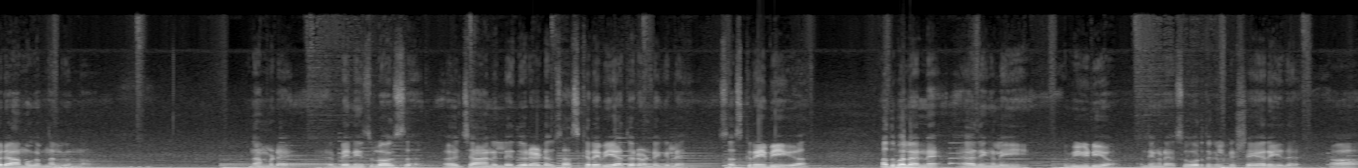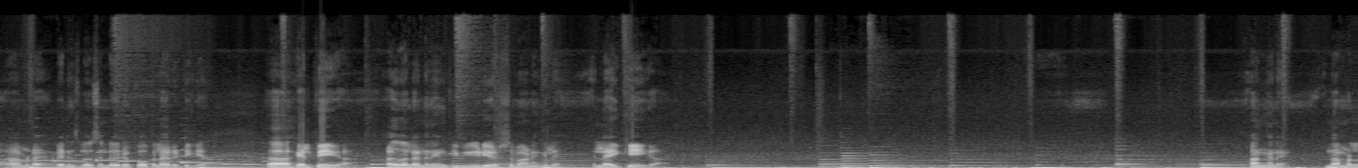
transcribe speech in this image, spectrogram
ഒരാമുഖം നൽകുന്നു. നമ്മുടെ ബെനീസ് വ്ലോഗ്സ് ചാനൽ ഇതുവരെയായിട്ടും സബ്സ്ക്രൈബ് ചെയ്യാത്തവരുണ്ടെങ്കിൽ സബ്സ്ക്രൈബ് ചെയ്യുക. അതുപോലെ തന്നെ നിങ്ങൾ ഈ വീഡിയോ നിങ്ങളുടെ സുഹൃത്തുക്കൾക്ക് ഷെയർ ചെയ്ത് നമ്മുടെ ബെനീസ് വ്ലോഗ്സിന്റെ ഒരു പോപ്പുലാരിറ്റിക്ക് ഹെൽപ്പ് ചെയ്യുക. അതുപോലെ തന്നെ നിങ്ങൾക്ക് ഈ വീഡിയോ ഇഷ്ടമാണെങ്കിൽ ലൈക്ക് ചെയ്യുക. അങ്ങനെ നമ്മൾ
